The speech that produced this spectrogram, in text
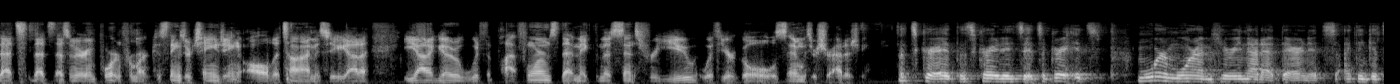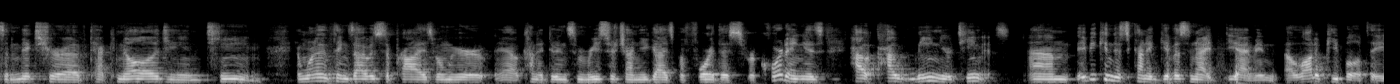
that's that's that's very important for Mark because things are changing all the time. And so you gotta you gotta go with the platforms that make the most sense for you with your goals and with your strategy. That's great. That's great. It's it's a great it's more and more I'm hearing that out there, and it's I think it's a mixture of technology and team. And one of the things I was surprised when we were you know, kind of doing some research on you guys before this recording is how how lean your team is. Um, maybe you can just kind of give us an idea. I mean, a lot of people, if they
